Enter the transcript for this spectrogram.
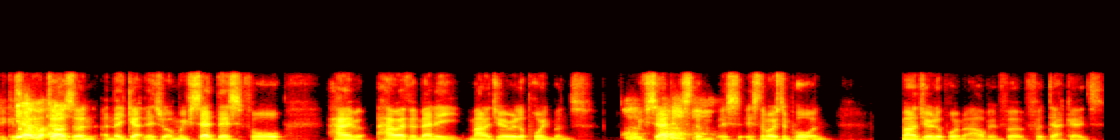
Because yeah, if well, it doesn't, and they get this, and we've said this for how however many managerial appointments, uh, we've said it's the it's, it's the most important managerial appointment Albion for for decades.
